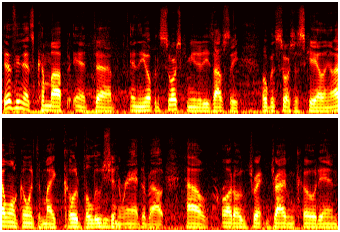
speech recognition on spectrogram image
The other thing that's come up at, uh, in the open source community is obviously open source is scaling, and I won't go into my code pollution mm -hmm. rant about how auto-driving code in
